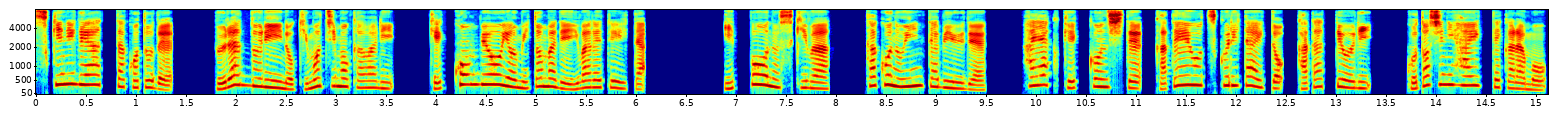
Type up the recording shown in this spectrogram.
好きに出会ったことで、ブラッドリーの気持ちも変わり、結婚病読みとまで言われていた。一方の好きは、過去のインタビューで、早く結婚して家庭を作りたいと語っており、今年に入ってからも、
